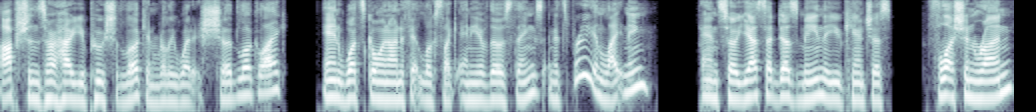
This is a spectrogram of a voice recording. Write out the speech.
options are how your poo should look and really what it should look like and what's going on if it looks like any of those things. And it's pretty enlightening. And so, yes, that does mean that you can't just flush and run.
